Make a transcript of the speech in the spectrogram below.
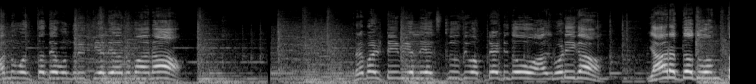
ಅನ್ನುವಂಥದ್ದೇ ಒಂದು ರೀತಿಯಲ್ಲಿ ಅನುಮಾನ. ರೆಬಲ್ ಟಿವಿಯಲ್ಲಿ ಎಕ್ಸ್ಕ್ಲೂಸಿವ್ ಅಪ್ಡೇಟ್ ಇದು. ನೋಡಿ ಈಗ, ಯಾರದ್ದದು ಅಂತ.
